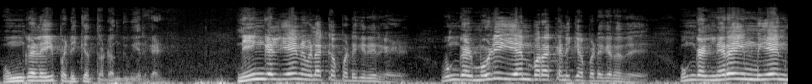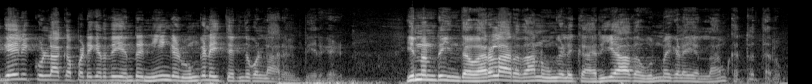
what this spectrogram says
உங்களை படிக்க தொடங்குவீர்கள். நீங்கள் ஏன் விளக்கப்படுகிறீர்கள்? உங்கள் மொழி ஏன் புறக்கணிக்கப்படுகிறது? உங்கள் நிறையும் ஏன் கேலிக்குள்ளாக்கப்படுகிறது என்று நீங்கள் உங்களை தெரிந்து கொள்ள ஆரம்பிப்பீர்கள். இன்னொன்று இந்த வரலாறு தான் உங்களுக்கு அறியாத உண்மைகளை எல்லாம் கற்றுத்தரும்.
